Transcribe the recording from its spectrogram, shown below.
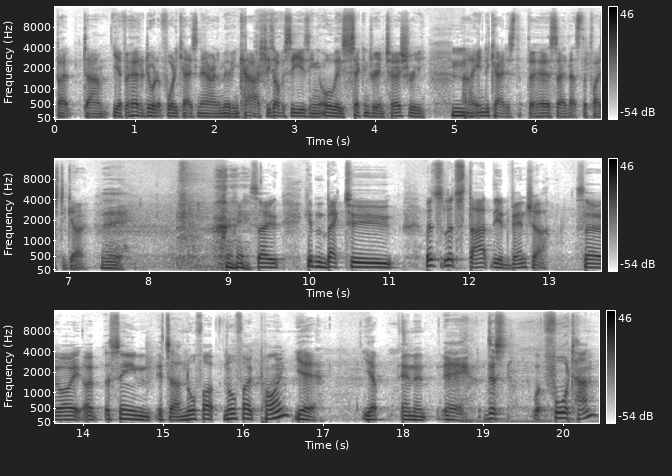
But um, yeah, for her to do it at 40 k's an hour in a moving car, she's obviously using all these secondary and tertiary Hmm. uh, indicators that to her say that's the place to go. Yeah. so getting back to let's let's start the adventure. So I, I've seen it's a Norfolk Norfolk pine, Yeah. Yep. and it, yeah, just what four ton.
